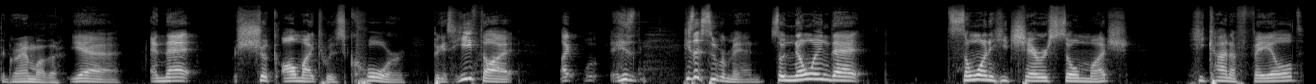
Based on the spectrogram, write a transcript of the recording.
the grandmother. Yeah, and that shook All Might to his core because he thought like his he's like Superman. So knowing that someone he cherished so much, he kind of failed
